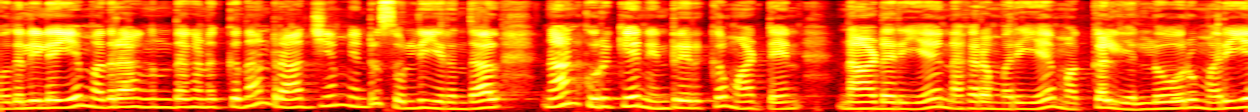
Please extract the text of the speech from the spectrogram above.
முதலிலேயே மதுராந்தகனுக்கு தான் ராஜ்யம் என்று சொல்லியிருந்தால் நான் குறுக்கே நின்றிருக்க மாட்டேன். நாடறிய நகரம் அறிய மக்கள் எல்லோரும் அறிய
